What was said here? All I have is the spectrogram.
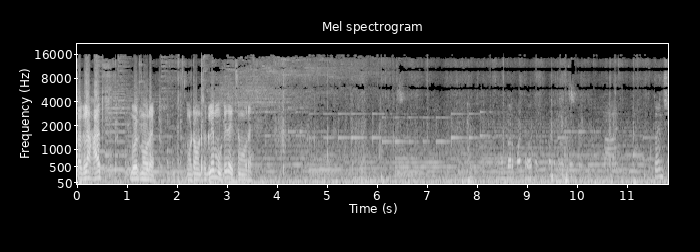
सगळा हात बोट मावरा आहे. मोठा मोठा सगळे मोठे जायचं मावरा आहे. Thanks.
